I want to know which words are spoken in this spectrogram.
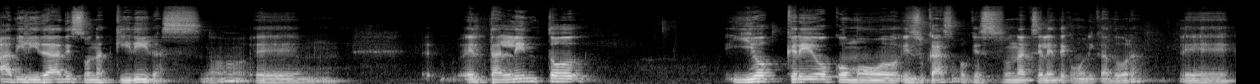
habilidades son adquiridas, ¿no? el talento yo creo como en su caso, porque es una excelente comunicadora, eh,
